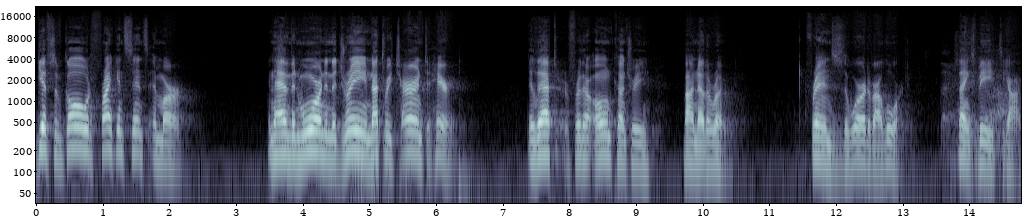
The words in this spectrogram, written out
gifts of gold, frankincense, and myrrh. And having been warned in a dream not to return to Herod, they left for their own country by another road. Friends, is the word of our Lord. Thanks, Thanks be to God.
